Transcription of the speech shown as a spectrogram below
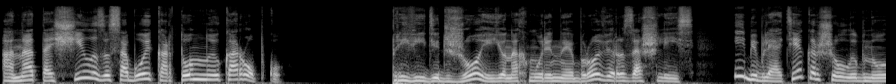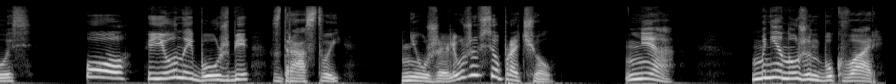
Она тащила за собой картонную коробку. При виде Джо ее нахмуренные брови разошлись, и библиотекарша улыбнулась. «О, юный Бужби, здравствуй! Неужели уже все прочел?» «Не, мне нужен букварь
